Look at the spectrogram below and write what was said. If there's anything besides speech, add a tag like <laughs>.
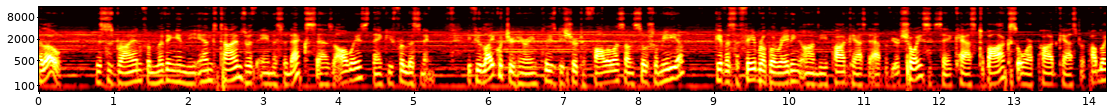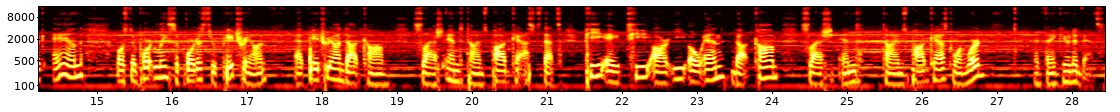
Hello, this is Brian from Living in the End Times with Amos and X. As always, thank you for listening. If you like what you're hearing, please be sure to follow us on social media. Give us a favorable rating on the podcast app of your choice, say Castbox or Podcast Republic, and most importantly, support us through Patreon at patreon.com slash endtimespodcast. That's P-A-T-R-E-O-N dot com slash endtimespodcast, one word. And thank you in advance.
